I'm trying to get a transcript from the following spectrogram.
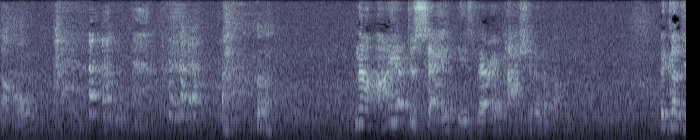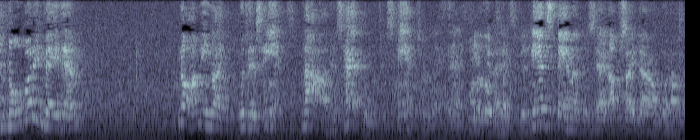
No. Now, I have to say he's very passionate about it. Because nobody made him. No, I mean like with his hands. Not on his head, but with his hands. Or like Yeah, one of those like, handstand on his head, upside down, whatever.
